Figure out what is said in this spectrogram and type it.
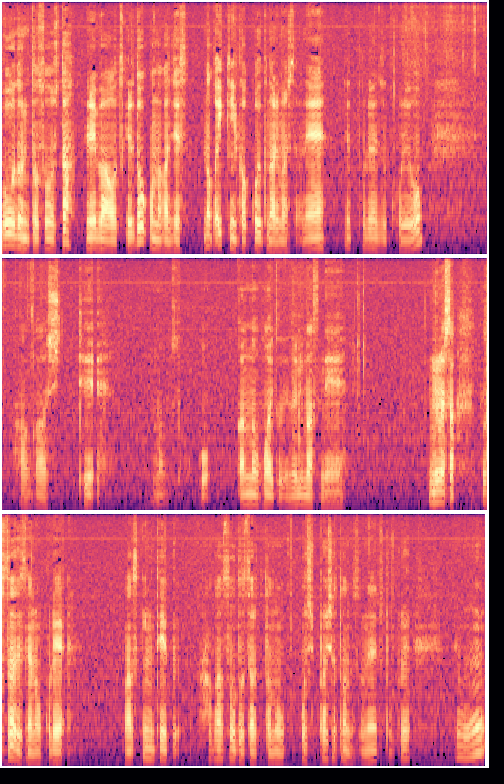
ゴールドに塗装したレバーをつけるとこんな感じです。なんか一気にかっこよくなりましたよね。で、とりあえずこれを剥がして、まあ、ちょっとここ、ガンダムホワイトで塗りますね。塗りました。そしたらですね、あの、これ、マスキングテープ、剥がそうとされたのを、ここ失敗しちゃったんですよね。ちょっとこれ、でも、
